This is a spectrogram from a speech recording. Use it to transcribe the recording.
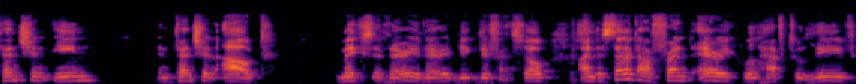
tension in and tension out makes a very, very big difference. So I understand that our friend Erik will have to leave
